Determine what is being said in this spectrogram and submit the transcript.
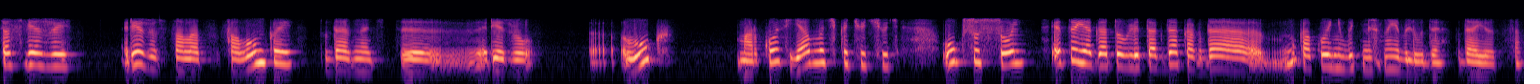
со свежей, режу салат с соломкой, туда, значит, э, режу э, лук, морковь, яблочко чуть-чуть, уксус, соль. Это я готовлю тогда, когда ну, какое-нибудь мясное блюдо дается.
